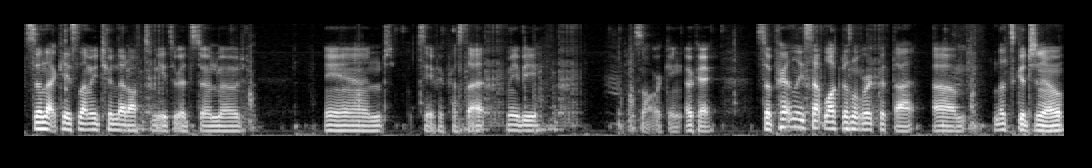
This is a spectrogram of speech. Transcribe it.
So in that case, let me turn that off to needs redstone mode. And let's see if I press that, maybe. It's not working, okay. So apparently set block doesn't work with that. Um, that's good to know.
